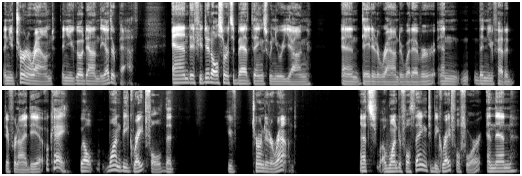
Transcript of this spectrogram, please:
Then you turn around, then you go down the other path. And if you did all sorts of bad things when you were young and dated around or whatever, and then you've had a different idea, okay, well, one, be grateful that you've turned it around. That's a wonderful thing to be grateful for. And then,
